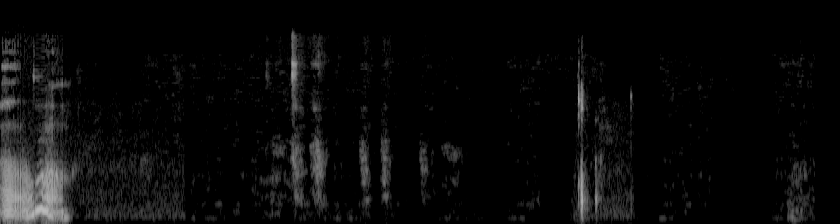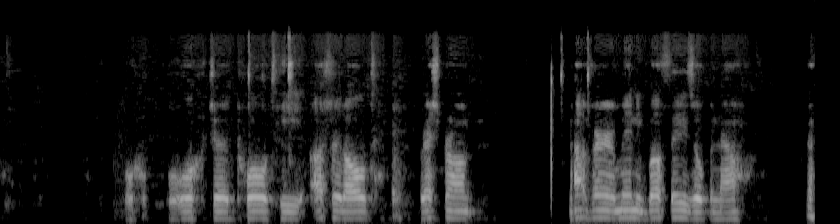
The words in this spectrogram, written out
Oh. Orchard, 12T, Ushered Alt restaurant. Not very many buffets open now.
